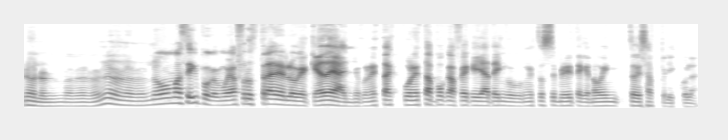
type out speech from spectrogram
No, no, no, no, no, no, no, no, vamos a seguir porque me voy a frustrar en lo que queda de año con esta, con esta poca fe que ya tengo con estos seminarios que no ven todas esas películas.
